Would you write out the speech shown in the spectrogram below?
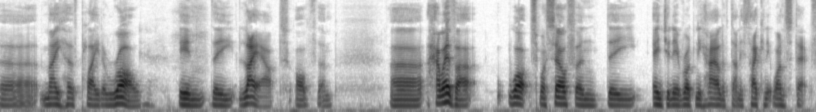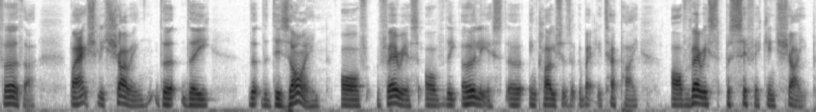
uh, may have played a role in the layout of them. Uh, however, what myself and the engineer Rodney Hale have done is taken it one step further by actually showing that the that the design of various of the earliest uh, enclosures at Göbekli Tepe are very specific in shape.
